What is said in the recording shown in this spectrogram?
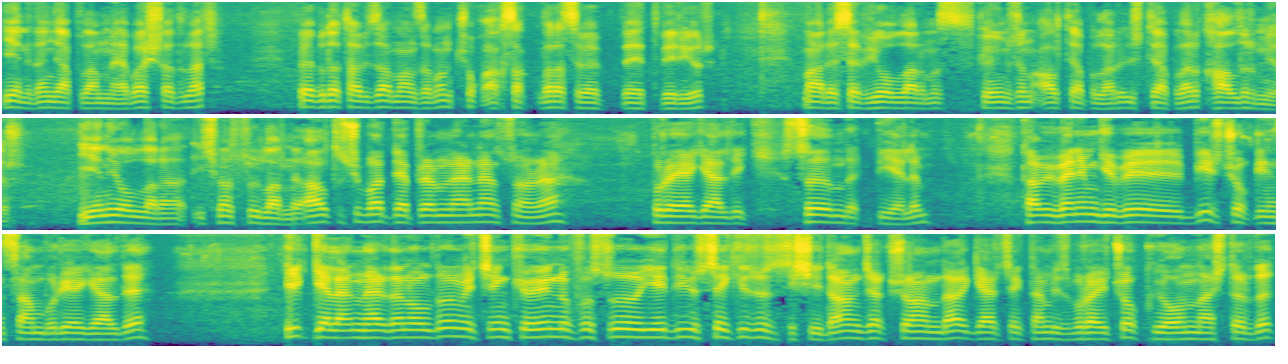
yeniden yapılanmaya başladılar. Ve bu da tabii zaman zaman çok aksaklıklara sebebiyet veriyor. Maalesef yollarımız, köyümüzün altyapıları, üst yapıları kaldırmıyor. Yeni yollara, içme sularına 6 Şubat depremlerinden sonra buraya geldik, sığındık diyelim. Tabii benim gibi birçok insan buraya geldi. İlk gelenlerden olduğum için köyün nüfusu 700-800 kişiydi. Ancak şu anda gerçekten biz burayı çok yoğunlaştırdık.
